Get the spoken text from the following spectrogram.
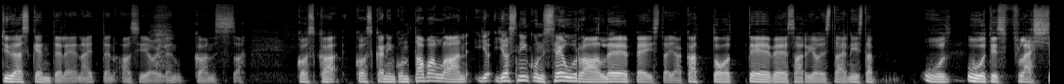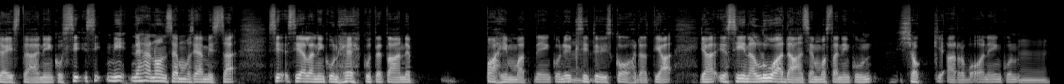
työskentelee näiden asioiden kanssa. Koska, koska niin kuin tavallaan, jo- jos niin kuin seuraa lööpeistä ja katsoo TV-sarjoista ja niistä uu- uutisflasheista, ja niin kuin, si, si, ni, nehän on semmoisia, missä si, siellä niin kuin hehkutetaan ne pahimmat niin kuin yksityiskohdat ja, ja, ja siinä luodaan semmoista niin kuin shokkiarvoa, niin kuin, mm.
